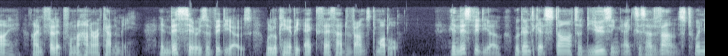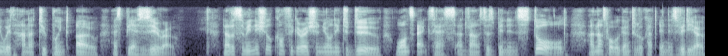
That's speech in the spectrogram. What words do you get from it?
Hi, I'm Philip from the HANA Academy. In this series of videos, we're looking at the XS Advanced model. In this video, we're going to get started using XS Advanced when you're with HANA 2.0 SPS 0. Now there's some initial configuration you'll need to do once XS Advanced has been installed, and that's what we're going to look at in this video.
